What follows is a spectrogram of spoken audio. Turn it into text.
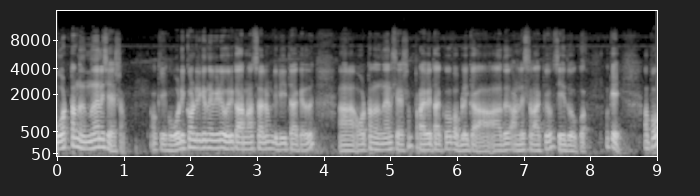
ഓട്ടം നിന്നതിന് ശേഷം ഓക്കെ ഓടിക്കൊണ്ടിരിക്കുന്ന വീഡിയോ ഒരു കാരണവശാലും ഡിലീറ്റ് ആക്കരുത്. ഓട്ടം നിന്നതിന് ശേഷം പ്രൈവറ്റ് ആക്കുകയോ പബ്ലിക് അത് അൺലിസ്റ്റഡ് ആക്കുകയോ ചെയ്തു നോക്കുക. ഓക്കെ അപ്പോൾ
